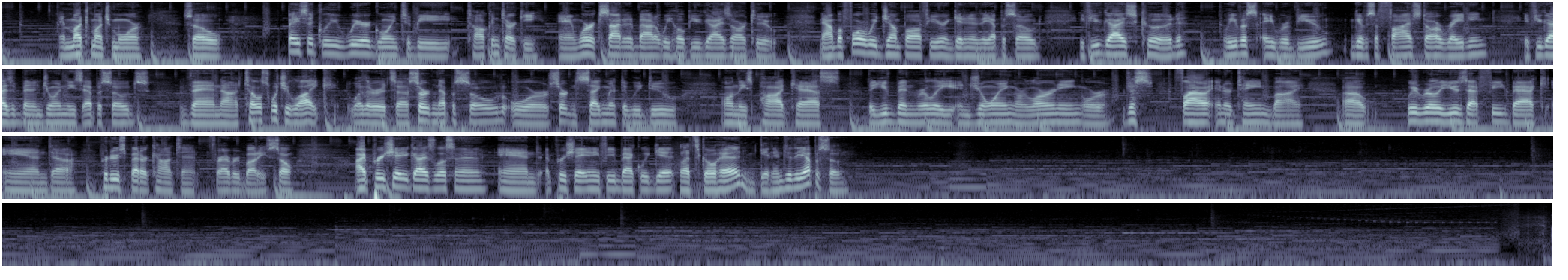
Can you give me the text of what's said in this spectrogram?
and much, much more. So, basically, we're going to be talking turkey and we're excited about it. We hope you guys are too. Now, before we jump off here and get into the episode, if you guys could leave us a review, give us a five star rating. If you guys have been enjoying these episodes, then uh, tell us what you like, whether it's a certain episode or a certain segment that we do on these podcasts that you've been really enjoying or learning or just flat out entertained by. Uh, we really use that feedback and uh, produce better content for everybody. So I appreciate you guys listening and appreciate any feedback we get. Let's go ahead and get into the episode.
